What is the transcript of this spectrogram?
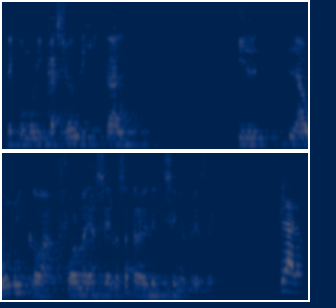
de comunicación digital y la única forma de hacerlo es a través del diseño 3D. Claro.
